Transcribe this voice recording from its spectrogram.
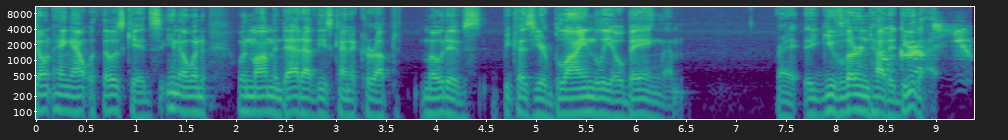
don't hang out with those kids you know when when mom and dad have these kind of corrupt motives because you're blindly obeying them right? You've learned how to do that. You.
